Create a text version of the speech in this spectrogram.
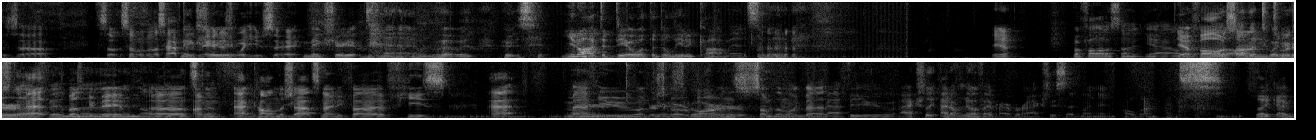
as uh, so, some of us have Make to sure manage what you say. Make sure you. you don't have to deal with the deleted comments. Yeah, but follow us on yeah. yeah. the- Follow all- us all on Twitter, stuff at Busby Babe. and all the Uh, I'm at calling the shots ninety five. He's at Matthew under- underscore Barnes, something like that. Matthew. Actually, I don't know if I've ever actually said my name. Hold on. Like I've,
